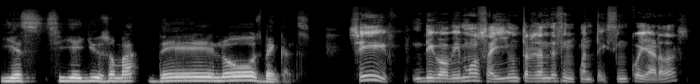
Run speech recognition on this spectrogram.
Y es CJ Usoma de los Bengals. Sí, digo, vimos ahí un touchdown de 55 yardas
